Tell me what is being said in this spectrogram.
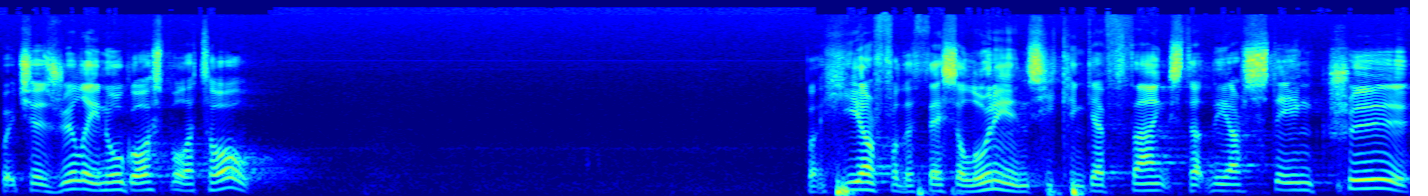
which is really no gospel at all. But here for the Thessalonians, he can give thanks that they are staying true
